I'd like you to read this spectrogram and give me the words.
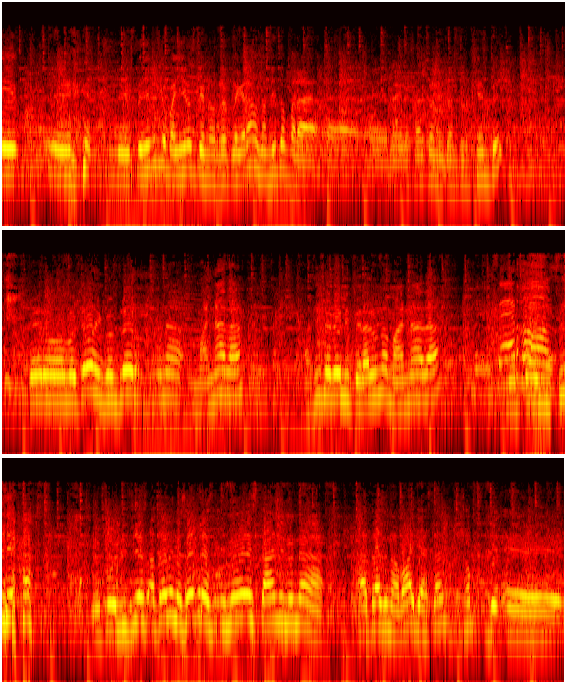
compañeros que nos replegáramos tantito para eh, eh, regresar con el contingente. Pero me acabo de encontrar una manada, así se ve literal, una manada de, policías, de policías atrás de nosotros y no están en una atrás de una valla, están son, eh,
